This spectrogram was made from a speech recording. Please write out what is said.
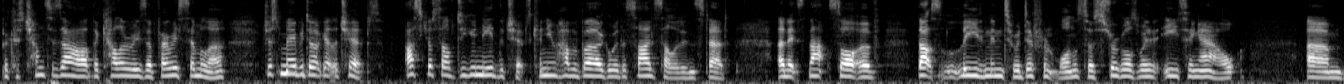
because chances are the calories are very similar. Just maybe don't get the chips. Ask yourself, do you need the chips? Can you have a burger with a side salad instead? And it's that sort of that's leading into a different one. So struggles with eating out. Um,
